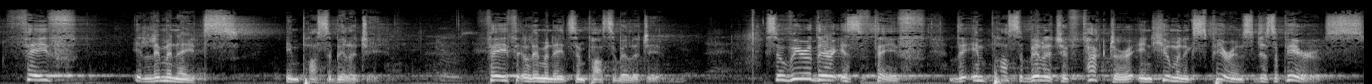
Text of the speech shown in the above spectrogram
faith eliminates impossibility. Faith eliminates impossibility. So, where there is faith, the impossibility factor in human experience disappears.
